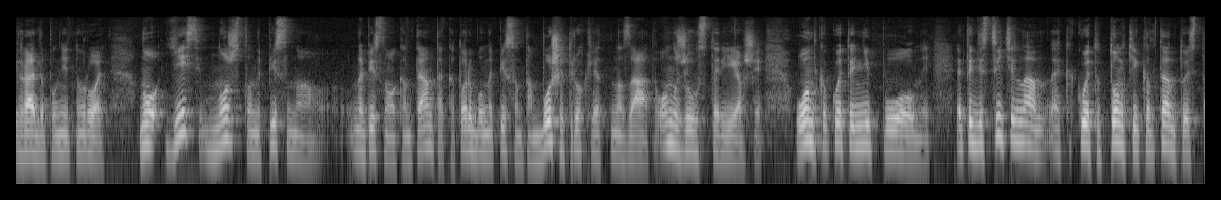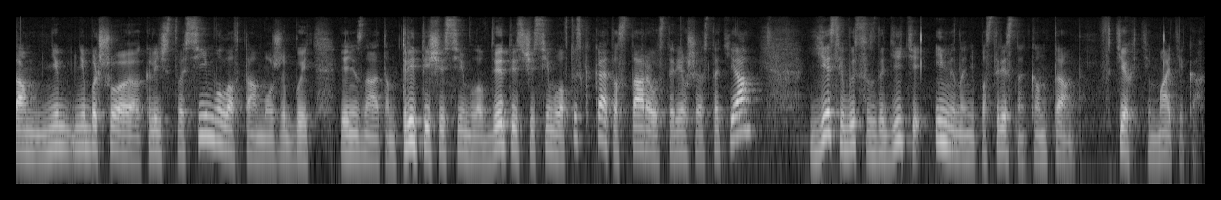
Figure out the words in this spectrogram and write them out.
играют дополнительную роль. Но есть множество написанного написанного контента, который был написан там больше трех лет назад, он уже устаревший, он какой-то неполный. Это действительно э, какой-то тонкий контент, то есть там не, небольшое количество символов, там может быть, я не знаю, там 3000 символов, 2000 символов, то есть какая-то старая устаревшая статья. Если вы создадите именно непосредственно контент в тех тематиках,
